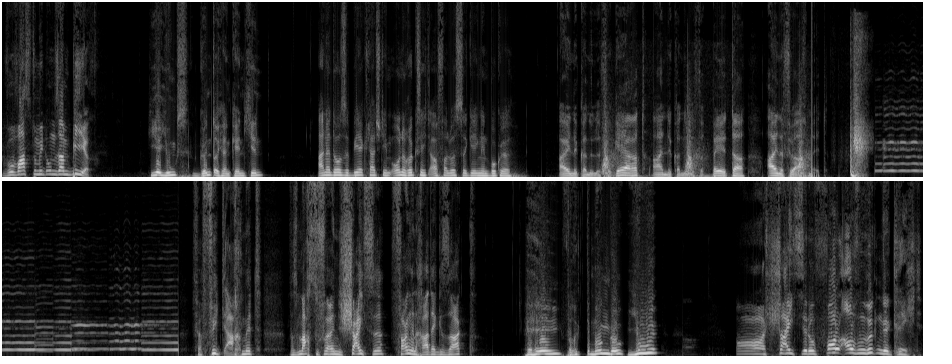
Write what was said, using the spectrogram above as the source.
wo warst du mit unserem Bier? Hier, Jungs, gönnt euch ein Kännchen. Eine Dose Bier klatscht ihm ohne Rücksicht auf Verluste gegen den Buckel. Eine Kanüle für Gerd, eine Kanüle für Peter, eine für Ahmed. Verfickt, Ahmed. Was machst du für eine Scheiße? Fangen, hat er gesagt. Hey, hey, verrückte Mongo, Junge. Oh, scheiße, du voll auf den Rücken gekriegt.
